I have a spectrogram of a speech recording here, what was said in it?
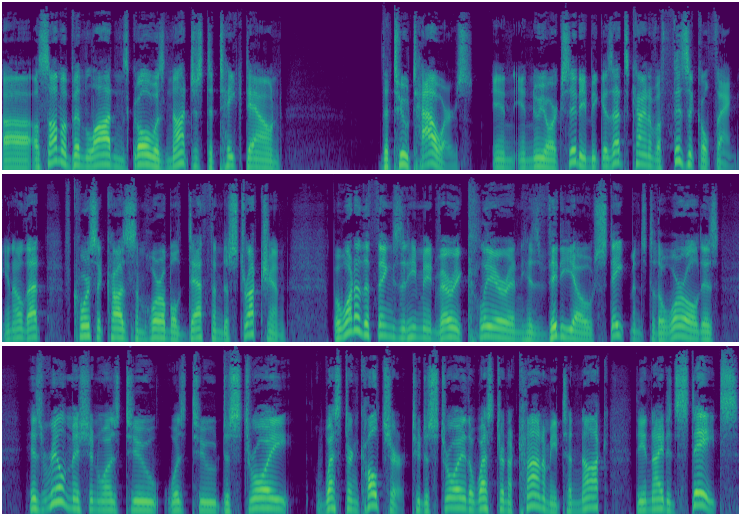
uh, Osama bin Laden's goal was not just to take down the two towers in, in New York City, because that's kind of a physical thing. You know, that, of course, it caused some horrible death and destruction. But one of the things that he made very clear in his video statements to the world is his real mission was to was to destroy Western culture, to destroy the Western economy, to knock the United States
